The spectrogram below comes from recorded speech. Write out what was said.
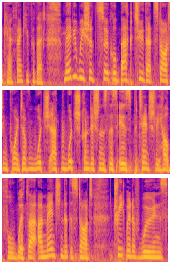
Okay, thank you for that. Maybe we should circle back to that starting point of which uh, which conditions this is potentially helpful with. Uh, I mentioned at the start treatment of wounds,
